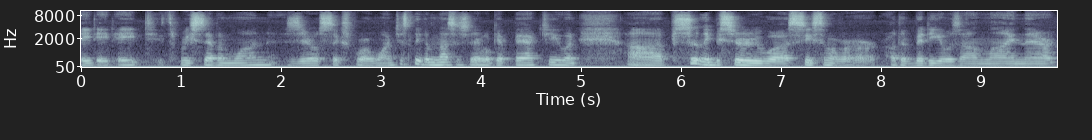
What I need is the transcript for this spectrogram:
888-371-0641. Just leave a message there. We'll get back to you. And uh, certainly be sure to uh, see some of our other videos online there.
